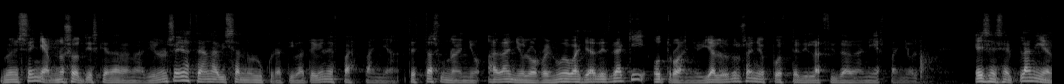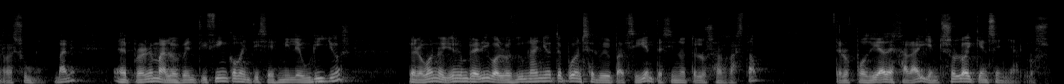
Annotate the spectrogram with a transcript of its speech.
Lo enseñas, no se lo tienes que dar a nadie, lo enseñas, te dan la visa no lucrativa, te vienes para España, te estás un año, al año lo renuevas ya desde aquí, otro año, y a los dos años puedes pedir la ciudadanía española. Ese es el plan y el resumen, ¿vale? El problema, los 25, 26 mil eurillos, pero bueno, yo siempre digo, los de un año te pueden servir para el siguiente si no te los has gastado. Te los podría dejar alguien, solo hay que enseñarlos.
